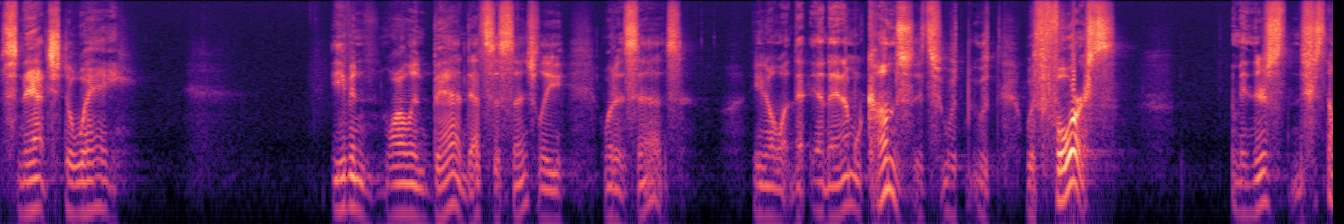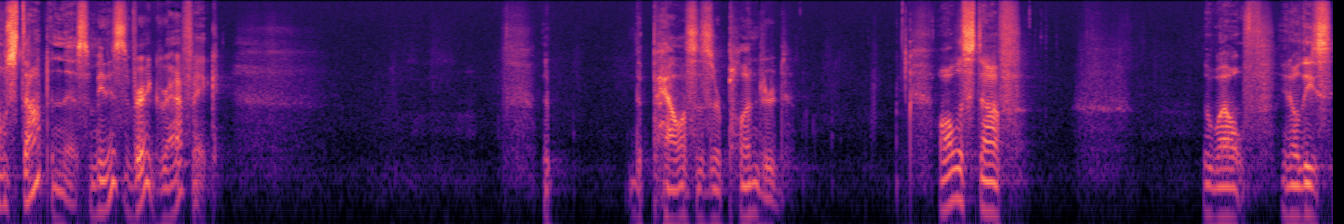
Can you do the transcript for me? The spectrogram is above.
Snatched away. Even while in bed, that's essentially what it says. You know, an animal comes, it's with, with, with force. I mean, there's, there's no stopping this. I mean, this is very graphic. The, the palaces are plundered. All the stuff, the wealth, you know, these,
